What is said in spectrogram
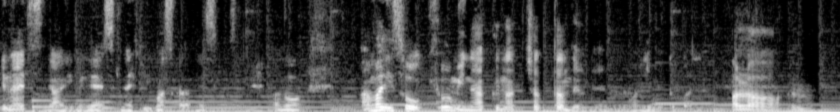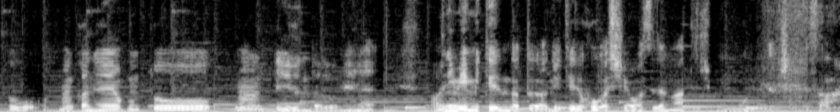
係ないですね、アニメね。好きな人いますからね、すいません。あの、あまりそう、興味なくなっちゃったんだよね、アニメとかに。あら、うん。そう、なんかね、本当なんて言うんだろうね。アニメ見てるんだったら寝てる方が幸せだなって自分思うようになっちゃってさ。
